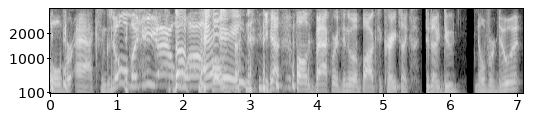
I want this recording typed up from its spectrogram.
overacts and goes oh my knee ow, The ow," falls pain! back- yeah falls backwards into a box of crates like did i do overdo it.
